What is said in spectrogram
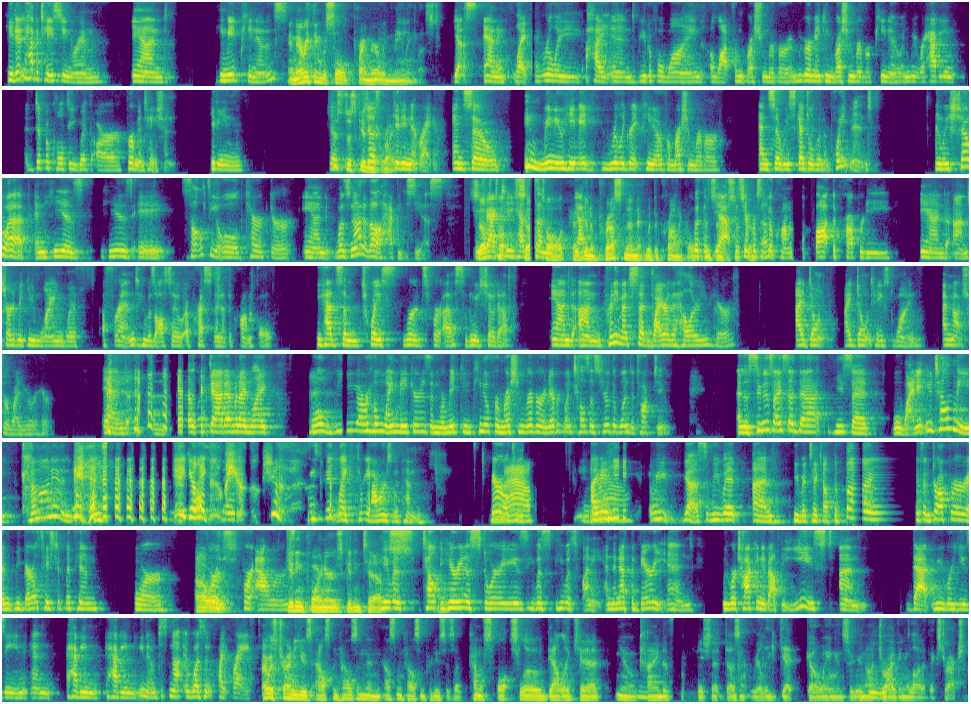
he didn't have a tasting room and he made pinots. And everything was sold primarily mailing list. Yes, and like really high end, beautiful wine, a lot from Russian River. And we were making Russian River Pinot, and we were having difficulty with our fermentation, getting just, just, just getting just it right. Getting it right. And so we knew he made really great Pinot from Russian River. And so we scheduled an appointment and we show up and he is he is a salty old character and was not at all happy to see us. In self-taught, fact, he had some had yeah, been a pressman with the Chronicle. With the yeah, the San Francisco Chronicle bought the property and um, started making wine with a friend who was also a pressman at the Chronicle. he had some choice words for us when we showed up and um, pretty much said, why are the hell are you here? I don't, I don't taste wine. I'm not sure why you're here. And, um, and I looked at him and I'm like, well, we are home winemakers and we're making Pinot from Russian River, and everyone tells us you're the one to talk to. And as soon as I said that, he said, Well, why didn't you tell me? Come on in. you're like, we spent like three hours with him. Barrel wow. wow. I mean, he, we, yes, we went, um, he would take out the buns and dropper, and we barrel tasted with him for hours. for, for, hours. Getting pointers getting tips. He was tell, hearing us stories. He was he was funny. And then at the very end we were talking about the yeast um, that we were using and having having you know just not it wasn't quite right. I was trying to use Assmannshausen and Assmannshausen produces a kind of slow, slow delicate you know mm-hmm. kind of fermentation that doesn't really get going. And so you're mm-hmm. not driving a lot of extraction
